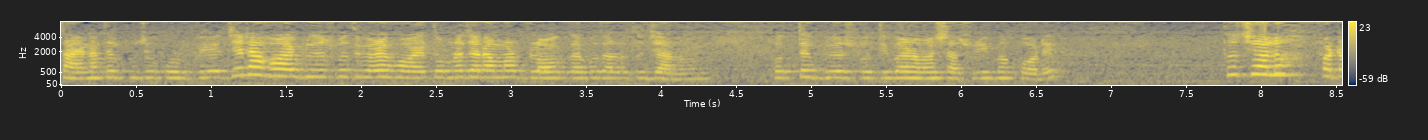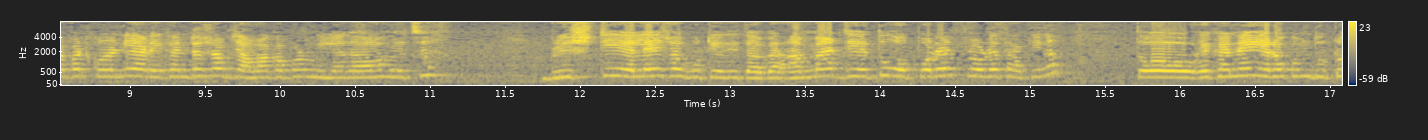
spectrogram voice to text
সাইনাথের পুজো করবে। যেটা হয় বৃহস্পতিবারে হয়, তোমরা যারা আমার ব্লগ দেখো তারা তো জানোই, প্রত্যেক বৃহস্পতিবার আমার শাশুড়ি মা করে। তো চলো, ফটাফট করে নিই। আর এখানটা সব জামা কাপড় মিলে দেওয়া হয়েছে। বৃষ্টি এলে সব উঠিয়ে দিতে হবে। আমার যেহেতু ওপরের ফ্লোরে থাকি না, তো এখানে এরকম দুটো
